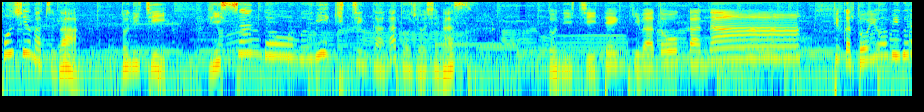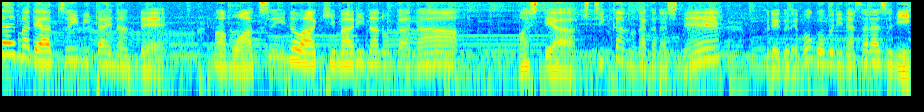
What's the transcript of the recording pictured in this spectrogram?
今週末は土日日産ドームにキッチンカーが登場します。土日天気はどうかな？っていうか土曜日ぐらいまで暑いみたいなんでまあもう暑いのは決まりなのかな？ましてやキッチンカーの中だしね。くれぐれもご無理なさらずに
